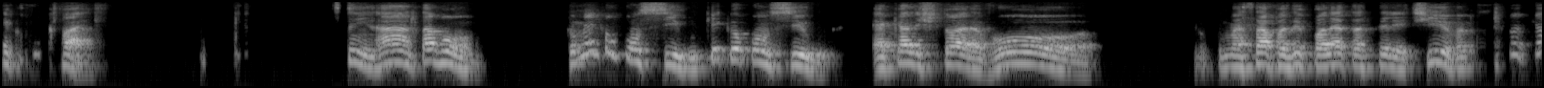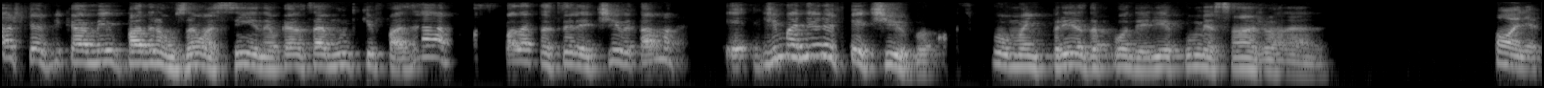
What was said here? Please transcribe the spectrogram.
E como que faz? Sim, ah, tá bom. Como é que eu consigo? O que que eu consigo? É aquela história, vou começar a fazer coleta seletiva. Eu acho que fica meio padrãozão assim, né? O cara não sabe muito o que fazer. Ah, coleta seletiva e tal, mas de maneira efetiva, como uma empresa poderia começar uma jornada? Olha,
